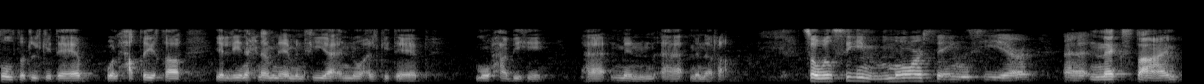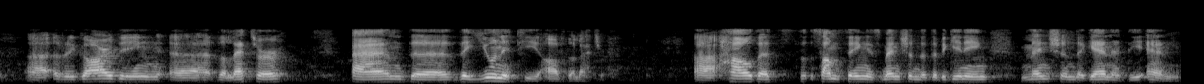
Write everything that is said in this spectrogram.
سلطة الكتاب والحقيقة يلي نحن بنآمن فيها أنه الكتاب موحى به من من الرب. So we'll see more things here next time uh, regarding uh, the letter and the unity of the letter. how that something is mentioned at the beginning, mentioned again at the end.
